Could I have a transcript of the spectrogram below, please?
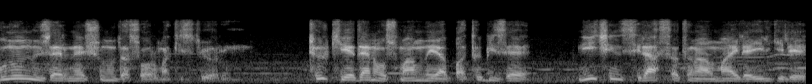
Bunun üzerine şunu da sormak istiyorum. Türkiye'den Osmanlı'ya Batı bize niçin silah satın almayla ilgili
